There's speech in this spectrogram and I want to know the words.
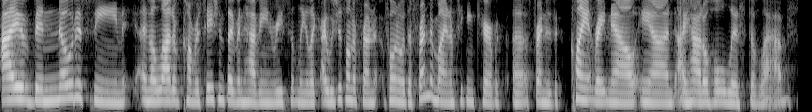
I have been noticing in a lot of conversations I've been having recently. Like I was just on a friend, phone with a friend of mine. I'm taking care of a, a friend who's a client right now, and I had a whole list of labs.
